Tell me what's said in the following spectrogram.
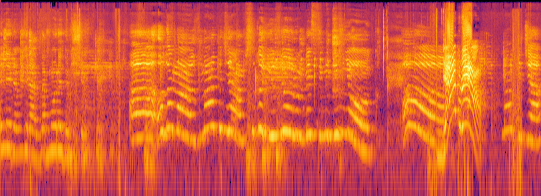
Ölürüm birazdan mora dönüşürüm. Aa olamaz. Yapacağım? Suda yüzüyorum ve simidim yok. Aa Gel buraya. ne yapacağım?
